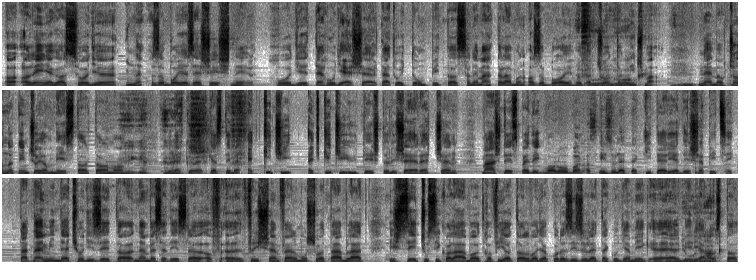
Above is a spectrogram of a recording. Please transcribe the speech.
a, a lényeg az, hogy nem az a baj az esésnél, hogy te hogy esel, tehát hogy tompítasz, hanem általában az a baj, hogy a Furgók. csontnak nincs már, nem, a csontnak nincs olyan méztartalma, Igen, minek recs. következtében egy kicsi, egy kicsi ütéstől is elrecsen, másrészt pedig valóban az izületek kiterjedése pici. Tehát nem mindegy, hogy izét a, nem veszed észre a, a frissen felmosva táblát, és szétcsúszik a lábad. Ha fiatal vagy, akkor az izületek ugye még eh, elbírják Nyúlnak. azt a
